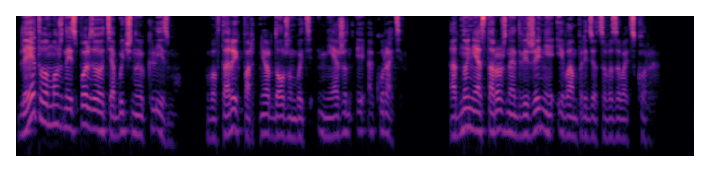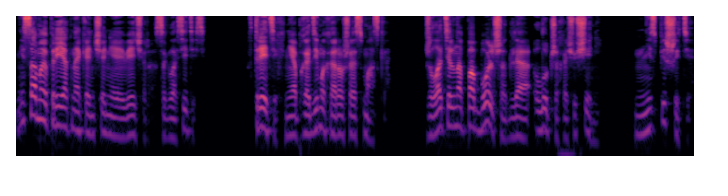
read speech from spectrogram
Для этого можно использовать обычную клизму. Во-вторых, партнер должен быть нежен и аккуратен. Одно неосторожное движение, и вам придется вызывать скорую. Не самое приятное окончание вечера, согласитесь. В-третьих, необходима хорошая смазка. Желательно побольше для лучших ощущений. Не спешите.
